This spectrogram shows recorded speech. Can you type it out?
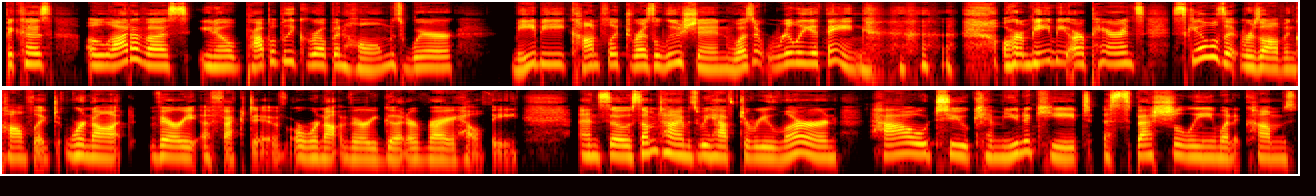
Because a lot of us, you know, probably grew up in homes where maybe conflict resolution wasn't really a thing. or maybe our parents' skills at resolving conflict were not very effective or were not very good or very healthy. And so sometimes we have to relearn how to communicate, especially when it comes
